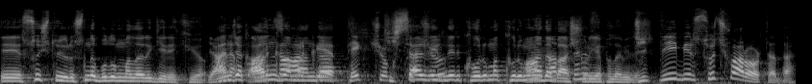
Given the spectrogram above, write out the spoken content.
e, suç duyurusunda bulunmaları gerekiyor. Yani Ancak aynı arka zamanda arkaya pek çok kişisel verileri koruma kurumuna da başvuru yapılabilir. Ciddi bir suç var ortada.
